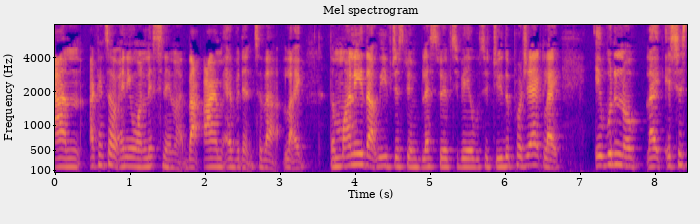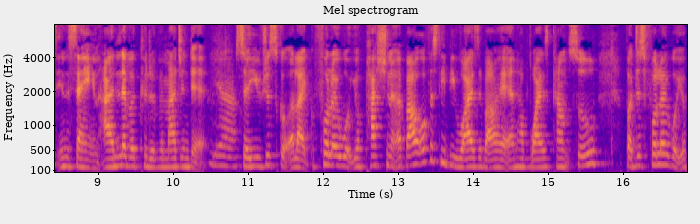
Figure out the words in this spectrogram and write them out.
And I can tell anyone listening like that, I'm evident to that. Like the money that we've just been blessed with to be able to do the project, like it wouldn't have, like, it's just insane. I never could have imagined it. Yeah. So you've just got to like follow what you're passionate about. Obviously, be wise about it and have wise counsel, but just follow what you're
